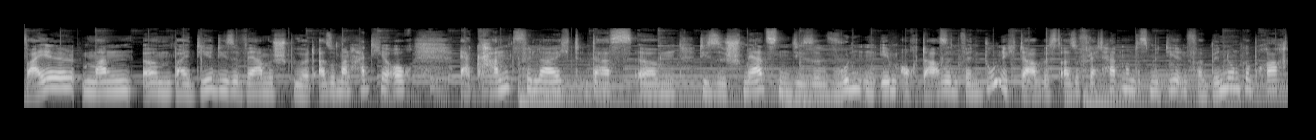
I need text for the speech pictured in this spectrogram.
weil man ähm, bei dir diese Wärme spürt. Also man hat hier auch erkannt vielleicht, vielleicht, dass ähm, diese Schmerzen, diese Wunden eben auch da sind, wenn du nicht da bist. Also vielleicht hat man das mit dir in Verbindung gebracht.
